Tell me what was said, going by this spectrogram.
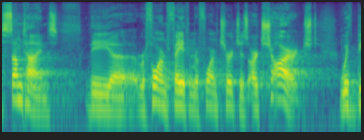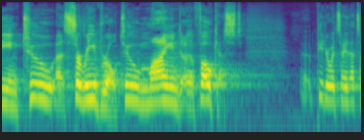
Sometimes the uh, Reformed faith and Reformed churches are charged with being too uh, cerebral, too mind uh, focused. Peter would say that's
